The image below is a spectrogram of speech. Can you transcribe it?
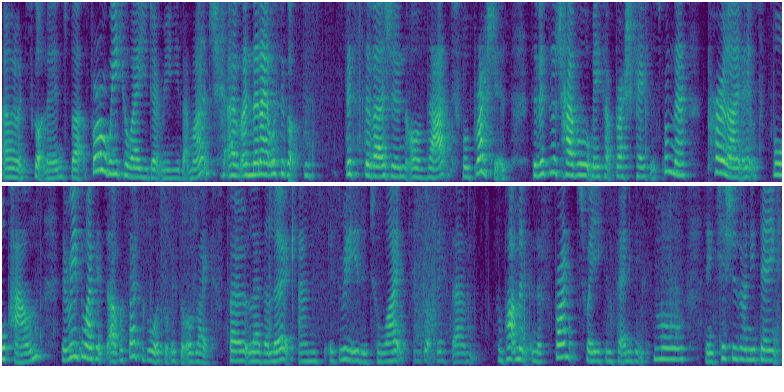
Um, when I went to Scotland, but for a week away, you don't really need that much. Um, and then I also got this sister version of that for brushes. So this is a travel makeup brush case. It's from their Pro line and it was four pounds. The reason why I picked it up was first of all, it's got this sort of like faux leather look and it's really easy to wipe. You've got this um, compartment in the front where you can put anything small, any tissues or anything,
